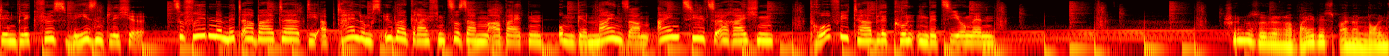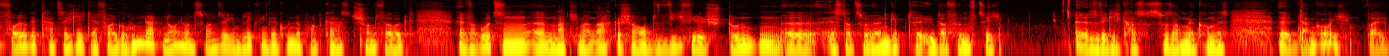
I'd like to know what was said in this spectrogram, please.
den Blick fürs Wesentliche. Zufriedene Mitarbeiter, die abteilungsübergreifend zusammenarbeiten, um gemeinsam ein Ziel zu erreichen, profitable Kundenbeziehungen. Schön, dass du wieder dabei bist bei einer neuen Folge, tatsächlich der Folge 129 im Blickwinkel Kunde Podcast. Schon verrückt. Äh, vor kurzem ähm, hat jemand nachgeschaut, wie viele Stunden äh, es da zu hören gibt. Äh, über 50. Es ist wirklich krass, was zusammengekommen ist. Äh, dank euch, weil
